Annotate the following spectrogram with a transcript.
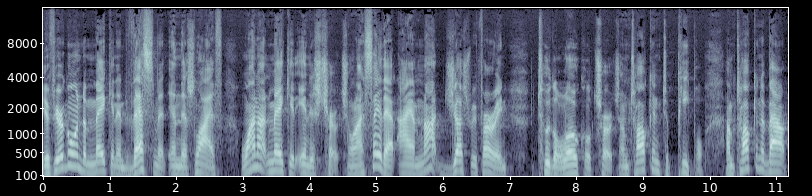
if you're going to make an investment in this life, why not make it in his church? And when I say that, I am not just referring to the local church. I'm talking to people. I'm talking about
